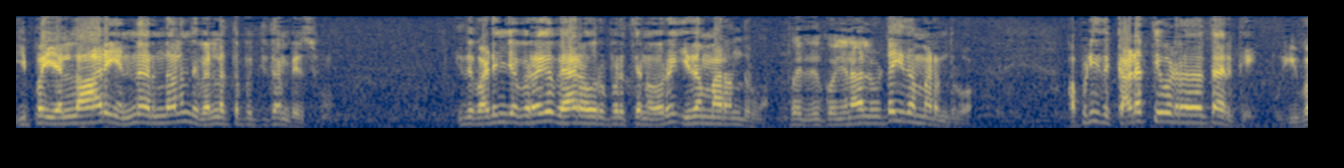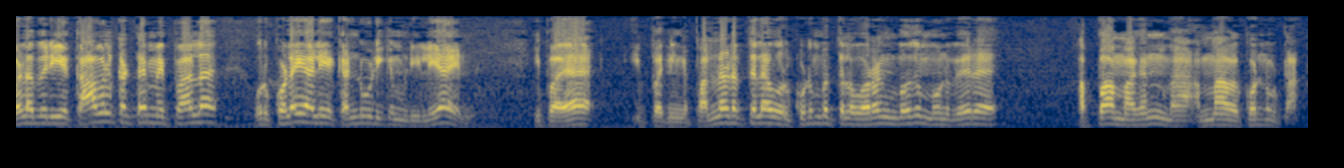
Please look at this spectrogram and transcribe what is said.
இப்ப எல்லாரும் என்ன இருந்தாலும் இந்த வெள்ளத்தை பத்தி தான் பேசுவோம். இது வடிஞ்ச பிறகு வேற ஒரு பிரச்சனை வரும் இதை மறந்துடுவோம் இப்ப இது கொஞ்ச நாள் விட்டா இதை மறந்துடுவோம் அப்படி இது கடத்தி விடுறதா தான் இருக்கு. இவ்வளவு பெரிய காவல் கட்டமைப்பால ஒரு கொலையாளியை கண்டுபிடிக்க முடியலையா என்ன? இப்ப இப்ப நீங்க பல்லடத்துல ஒரு குடும்பத்துல உறங்கும் போது மூணு பேர் அப்பா மகன் ம- அம்மாவை கொண்டு விட்டான்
